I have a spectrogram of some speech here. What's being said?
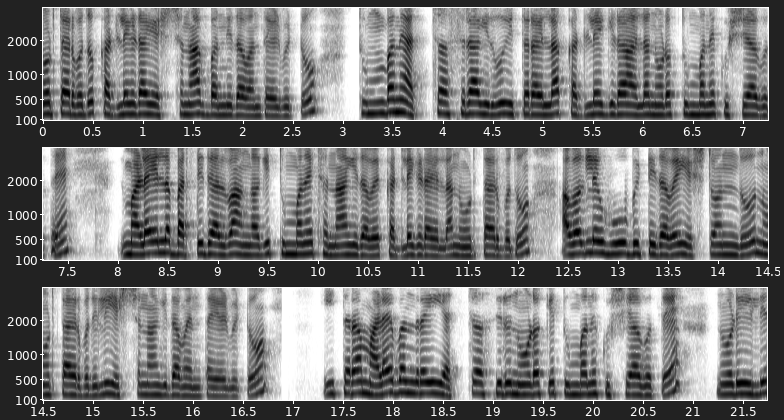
ನೋಡ್ತಾ ಇರ್ಬೋದು ಕಡಲೆ ಗಿಡ ಎಷ್ಟು ಚೆನ್ನಾಗಿ ಬಂದಿದ್ದಾವೆ ಅಂತ ಹೇಳ್ಬಿಟ್ಟು. ತುಂಬಾ ಹಚ್ಚ ಹಸಿರಾಗಿದ್ವು. ಈ ಥರ ಎಲ್ಲ ಕಡಲೆ ಗಿಡ ಎಲ್ಲ ನೋಡೋಕೆ ತುಂಬಾ ಖುಷಿಯಾಗುತ್ತೆ ಮಳೆ ಎಲ್ಲ ಬರ್ತಿದೆ ಅಲ್ವಾ? ಹಂಗಾಗಿ ತುಂಬಾ ಚೆನ್ನಾಗಿದ್ದಾವೆ ಕಡಲೆ ಗಿಡ ಎಲ್ಲ ನೋಡ್ತಾ ಇರ್ಬೋದು. ಆವಾಗಲೇ ಹೂ ಬಿಟ್ಟಿದ್ದಾವೆ ಎಷ್ಟೊಂದು ನೋಡ್ತಾ ಇರ್ಬೋದು. ಇಲ್ಲಿ ಎಷ್ಟು ಚೆನ್ನಾಗಿದ್ದಾವೆ ಅಂತ ಹೇಳ್ಬಿಟ್ಟು. ಈ ಥರ ಮಳೆ ಬಂದರೆ ಈ ಹಚ್ಚ ಹಸಿರು ನೋಡೋಕ್ಕೆ ತುಂಬಾ ಖುಷಿಯಾಗುತ್ತೆ ನೋಡಿ, ಇಲ್ಲಿ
